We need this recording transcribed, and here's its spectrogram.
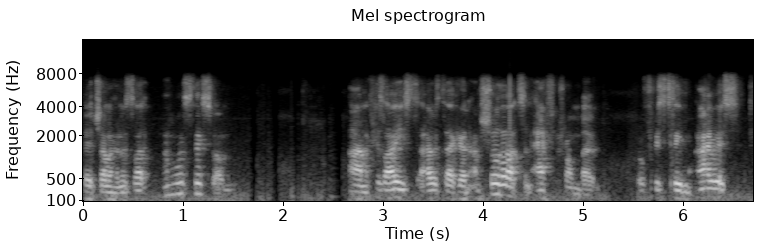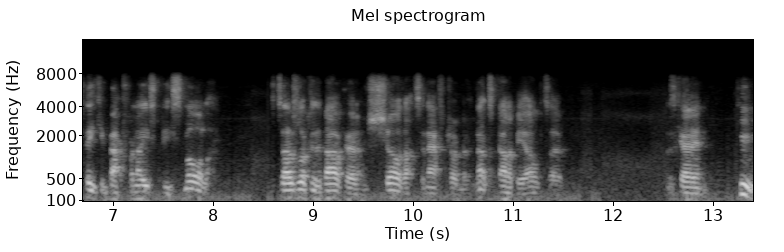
bitch, and I was like, oh, what's this one? And because I used, to, I was there going, I'm sure that's an F trombone. Obviously, I was thinking back when I used to be smaller. So I was looking at the bell going, I'm sure that's an F trombone. That's got to be alto. I was going, hmm,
